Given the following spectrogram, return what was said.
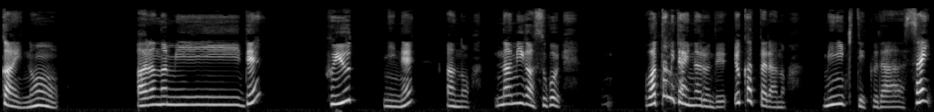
海の荒波で、冬にね、あの、波がすごい、割ったみたいになるんで、よかったらあの、見に来てください。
